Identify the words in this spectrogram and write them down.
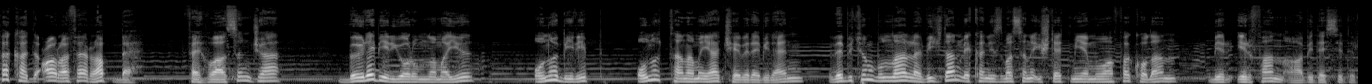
fekad arafe rabbeh fehvasınca böyle bir yorumlamayı onu bilip onu tanımaya çevirebilen ve bütün bunlarla vicdan mekanizmasını işletmeye muvaffak olan bir irfan abidesidir.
